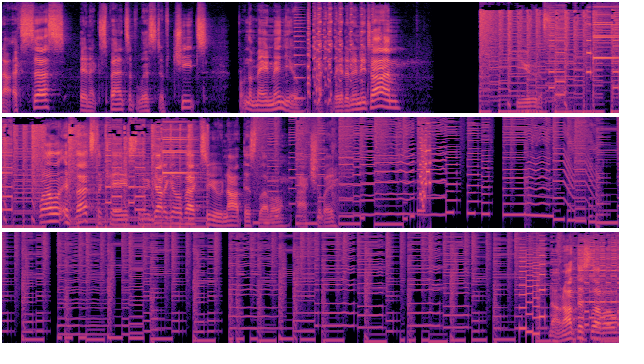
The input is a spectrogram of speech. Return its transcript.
Now access an expansive list of cheats from the main menu. Activate at any time. Beautiful. Well, if that's the case, then we've got to go back to not this level, actually. Not this level.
